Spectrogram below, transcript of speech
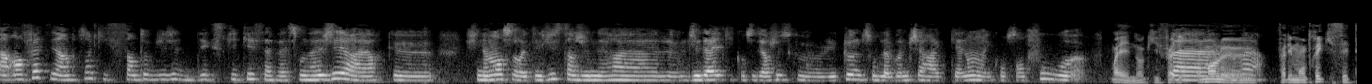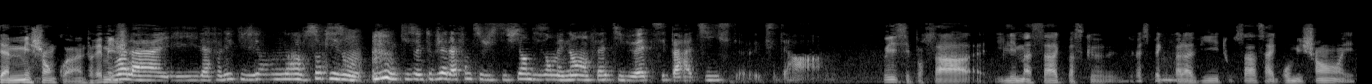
En fait, j'ai l'impression qu'ils se sentent obligés d'expliquer sa façon d'agir, alors que finalement, ça aurait été juste un général Jedi qui considère juste que les clones sont de la bonne chair à canon et qu'on s'en fout. euh. Ouais, donc il fallait Bah, vraiment le, voilà. fallait montrer que c'était un méchant, quoi, un vrai méchant. Voilà, il a fallu qu'ils, on a l'impression qu'ils ont, qu'ils ont été obligés à la fin de se justifier en disant mais non, en fait, il veut être séparatiste, euh, etc. Oui, c'est pour ça, il les massacre parce que il respecte pas la vie et tout ça, c'est un gros méchant et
